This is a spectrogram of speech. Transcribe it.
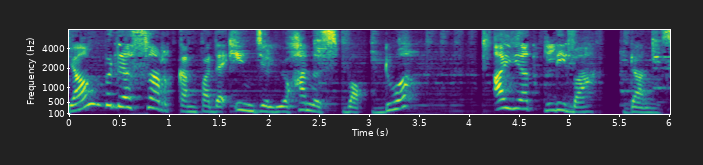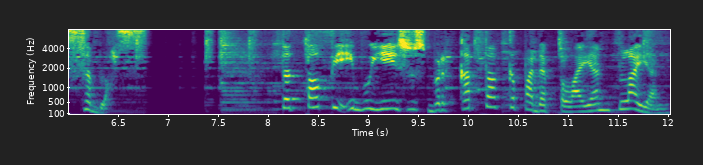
Yang berdasarkan pada Injil Yohanes bab 2 ayat 5 dan 11. Tetapi Ibu Yesus berkata kepada pelayan-pelayan,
